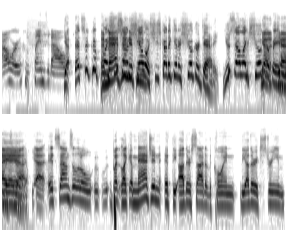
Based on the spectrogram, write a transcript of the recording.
hour and complains about Yeah, That's a good point. Imagine she sounds if you- shallow. She's got to get a sugar daddy. You sound like sugar Yeah, baby yeah, yeah, material. yeah, yeah. It sounds a little, but like imagine if the other side of the coin, the other extreme,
